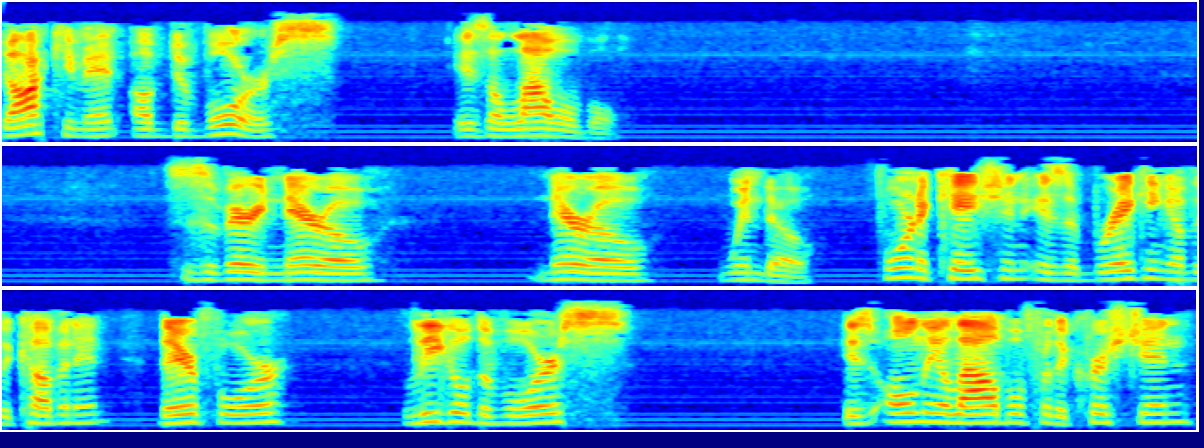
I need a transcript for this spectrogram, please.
document of divorce is allowable. This is a very narrow, narrow window. Fornication is a breaking of the covenant. Therefore, legal divorce is only allowable for the Christian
